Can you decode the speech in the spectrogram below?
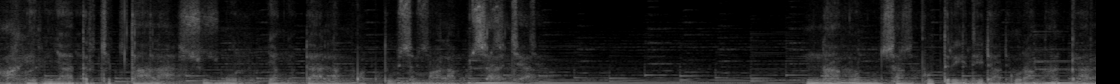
akhirnya terciptalah sumur yang dalam waktu semalam saja. Namun sang putri tidak kurang akal.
